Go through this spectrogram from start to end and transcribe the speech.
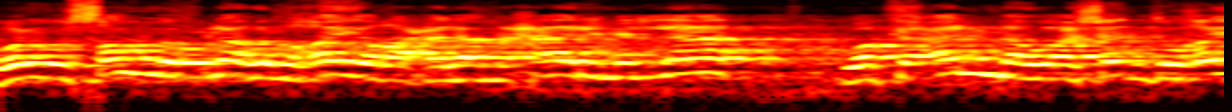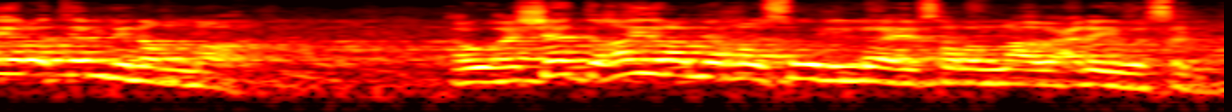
ويصور له الغيرة على محارم الله وكأنه أشد غيرة من الله؟ أو أشد غيرة من رسول الله صلى الله عليه وسلم.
